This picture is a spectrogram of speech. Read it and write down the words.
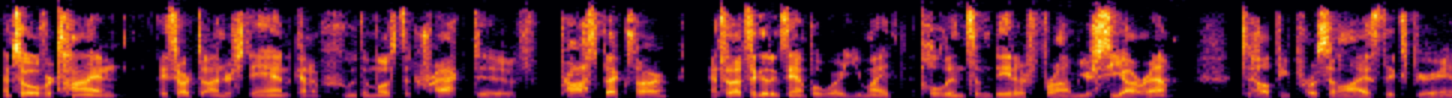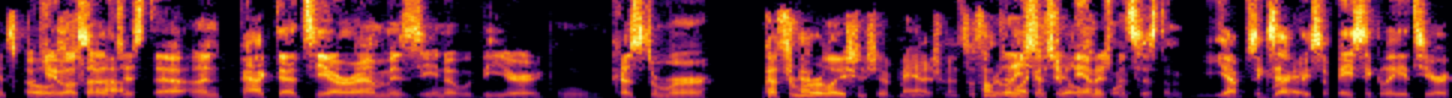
And so over time, they start to understand kind of who the most attractive prospects are. And so that's a good example where you might pull in some data from your CRM to help you personalize the experience. Both, okay, well, so uh, just uh, unpack that. CRM is you know would be your customer customer relationship management. So something relationship like a management system. Yep, exactly. Right. So basically, it's your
